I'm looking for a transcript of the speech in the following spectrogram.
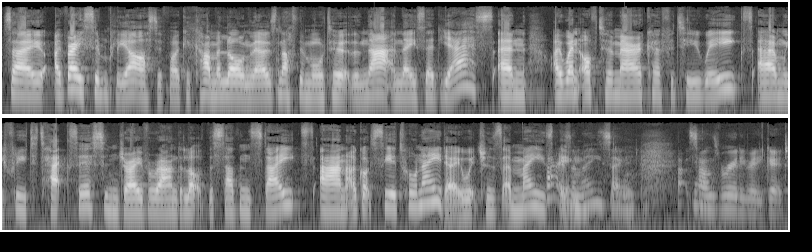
So I very simply asked if I could come along. There was nothing more to it than that, and they said yes. And I went off to America for two weeks. And we flew to Texas and drove around a lot of the southern states, and I got to see a tornado, which was amazing. That is amazing. That sounds really, really good.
